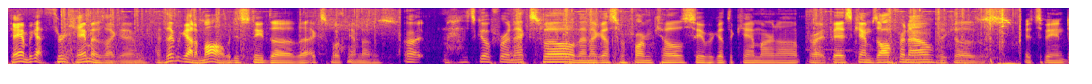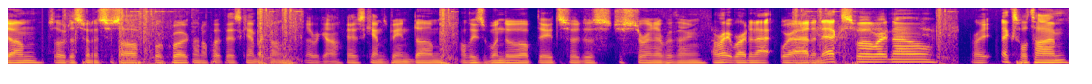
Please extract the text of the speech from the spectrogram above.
Damn, we got three camos that game. I think we got them all. We just need the, the expo camos. All right. Let's go for an expo and then I guess we'll farm kills. See if we get the camo or not. All right. Base cam's off for now because it's being dumb. So we'll just finish this off real quick. And I'll put face cam back on. There we go. This cam's being dumb. All these window updates are just destroying everything. All right. We're at an, we're at an expo right now. All right. Expo time.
